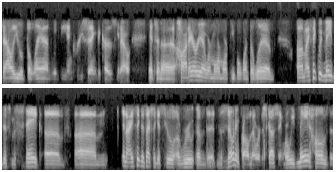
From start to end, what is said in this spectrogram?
value of the land would be increasing because you know it's in a hot area where more and more people want to live. Um, I think we've made this mistake of, um, and I think this actually gets to a root of the, the zoning problem that we're discussing, where we've made homes the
